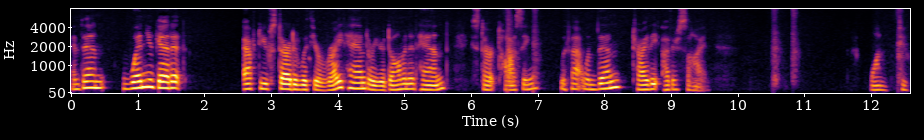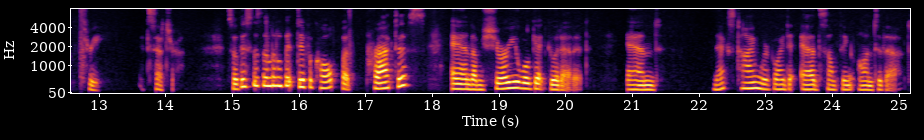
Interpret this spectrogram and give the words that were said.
And then when you get it, after you've started with your right hand or your dominant hand, start tossing with that one. Then try the other side. One, two, three, etc. So this is a little bit difficult, but practice and I'm sure you will get good at it. And next time we're going to add something onto that.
